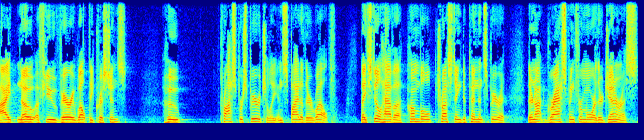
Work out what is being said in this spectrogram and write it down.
I know a few very wealthy Christians who prosper spiritually in spite of their wealth. They still have a humble, trusting, dependent spirit. They're not grasping for more, they're generous.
